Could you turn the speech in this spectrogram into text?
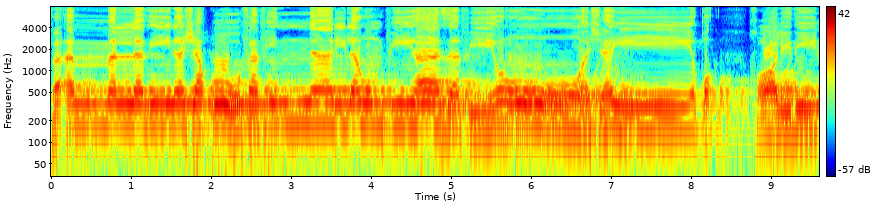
فأما الذين شقوا ففي النار لهم فيها زفير وشيق خالدين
